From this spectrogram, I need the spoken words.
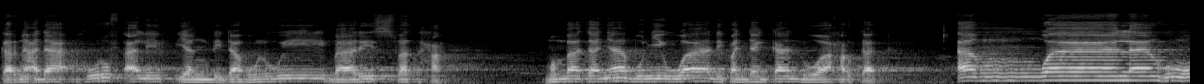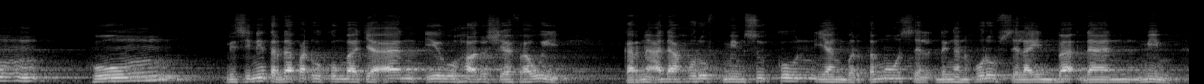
karena ada huruf alif yang didahului baris fathah. Membacanya bunyi wa dipanjangkan dua harokat. Amwalahum hum di sini terdapat hukum bacaan ilhar syafawi karena ada huruf mim sukun yang bertemu dengan huruf selain ba dan mim.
